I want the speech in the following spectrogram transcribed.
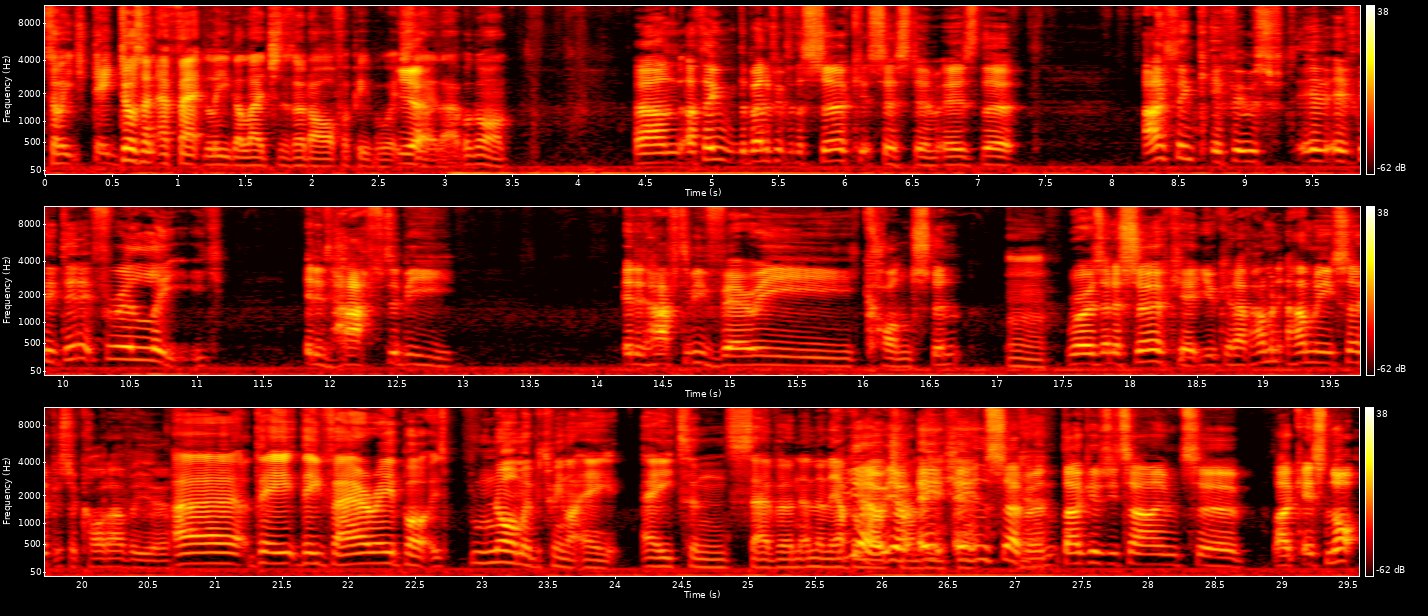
So it, it doesn't affect League of Legends at all for people which Yeah. say that. But go on. And I think the benefit for the circuit system is that I think if it was if they did it for a league, it'd have to be it'd have to be very constant. Mm. Whereas in a circuit, you can have how many how many circuits do COD have a year? Uh, they they vary, but it's normally between like eight, eight and seven, and then they have the yeah, World yeah, eight, eight and seven. That gives you time to like. It's not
